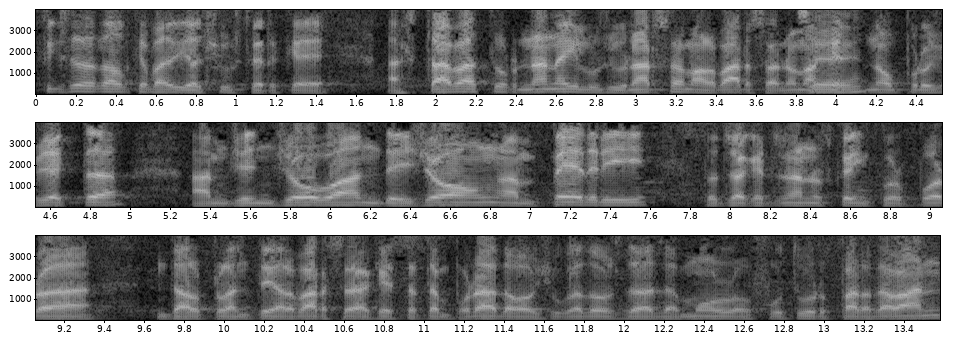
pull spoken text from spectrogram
fixa't en el que va dir el Schuster, que estava tornant a il·lusionar-se amb el Barça, no? amb Sí. aquest nou projecte, amb gent jove, amb De Jong, amb Pedri, tots aquests nanos que incorpora del planter al Barça aquesta temporada o jugadors de, de molt futur per davant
